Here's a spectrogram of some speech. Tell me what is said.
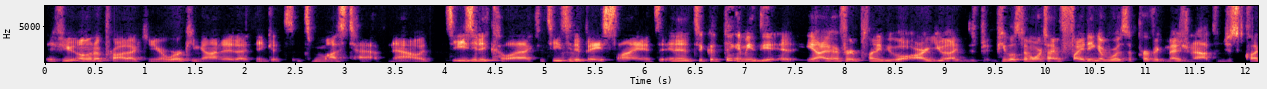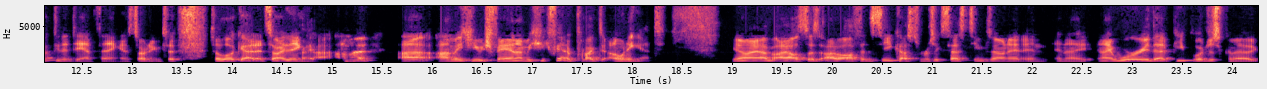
if you own a product and you're working on it, I think it's it's must have now. It's easy to collect. It's easy mm-hmm. to baseline. It's and it's a good thing. I mean, the, you know, I've heard plenty of people argue. I, people spend more time fighting over what's the perfect measure now than just collecting the damn thing and starting to to look at it. So I think right. I'm a uh, I'm a huge fan. I'm a huge fan of product owning it you know, I, I, also I often see customer success teams own it, and and I and I worry that people are just going to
